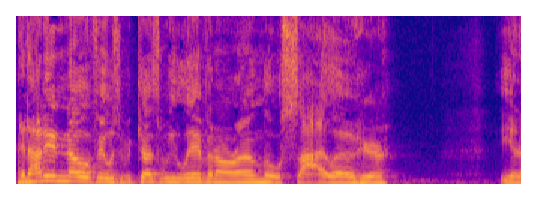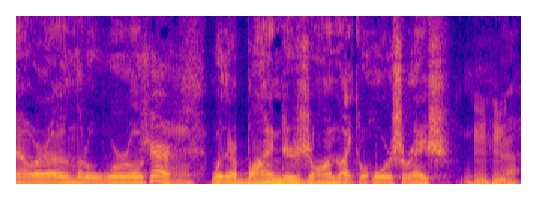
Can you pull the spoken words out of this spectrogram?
And I didn't know if it was because we live in our own little silo here, you know, our own little world. Sure. With our blinders on like a horse race. Mm-hmm. Yeah.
